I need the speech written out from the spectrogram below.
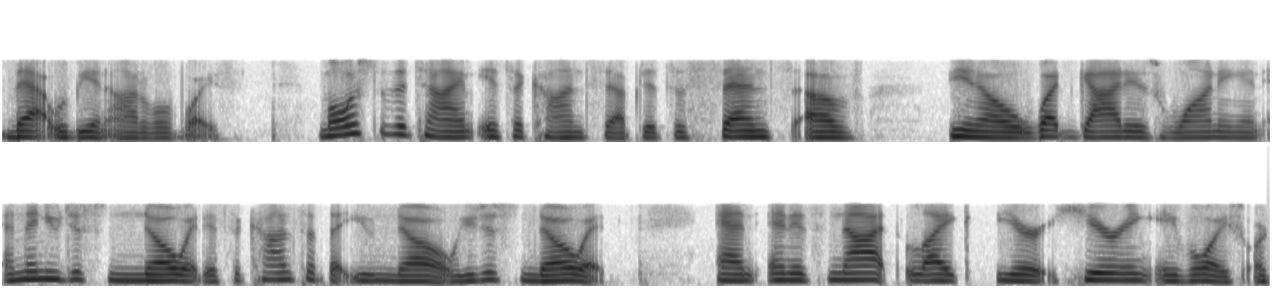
That would be an audible voice. Most of the time it's a concept. It's a sense of you know what god is wanting and, and then you just know it. It's a concept that you know. You just know it and and it's not like you're hearing a voice or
